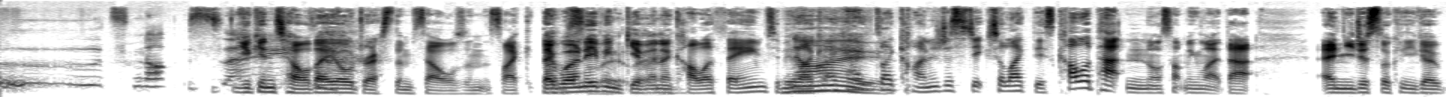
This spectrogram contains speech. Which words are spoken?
ooh, it's not the same. You can tell they all dress themselves, and it's like they weren't even given a color theme to be like, okay, like kind of just stick to like this color pattern or something like that. And you just look and you go,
